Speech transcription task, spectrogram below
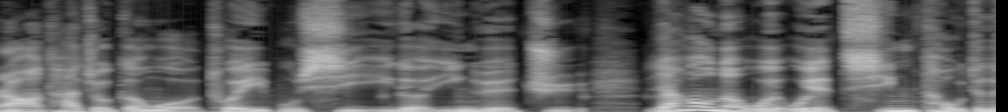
然后他就跟我推一部戏，一个音乐剧。然后呢，我我也心头就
